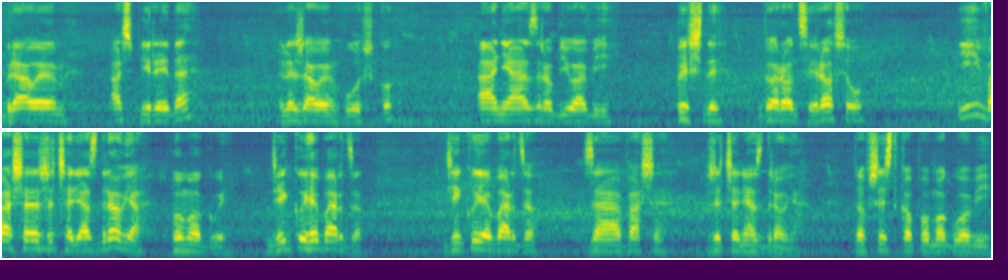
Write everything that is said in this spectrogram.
Brałem aspirynę, leżałem w łóżku. Ania zrobiła mi pyszny, gorący rosół i wasze życzenia zdrowia pomogły. Dziękuję bardzo. Dziękuję bardzo za wasze życzenia zdrowia. To wszystko pomogło mi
